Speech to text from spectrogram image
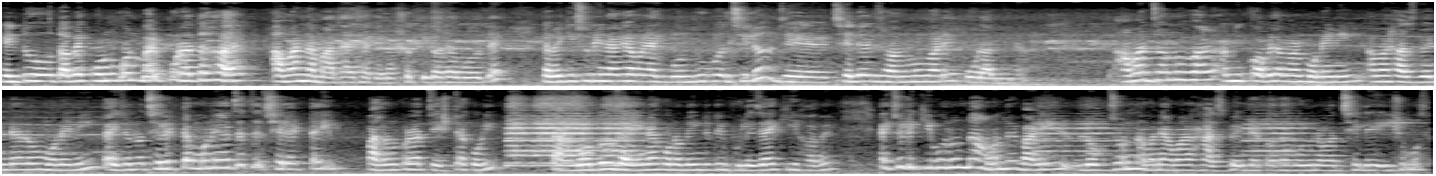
কিন্তু তবে কোন কোন বার পোড়াতে হয়, আমার না মাথায় থাকে না সত্যি কথা বলতে। তবে কিছুদিন আগে আমার এক বন্ধু বলছিল যে ছেলের জন্মবারে পোড়াবি না। আমার জন্মবার আমি কবে আমার মনে নেই, আমার হাজবেন্ডেরও মনে নেই, তাই জন্য ছেলেরটা মনে আছে যে ছেলেরটাই পালন করার চেষ্টা করি। তার মধ্যেও জানি না, কোনোদিন যদি ভুলে যাই কি হবে। অ্যাকচুয়ালি কি বলুন না, আমাদের বাড়ির লোকজন না মানে আমার হাজবেন্ডের কথা বলুন, আমার ছেলে, এই সমস্ত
